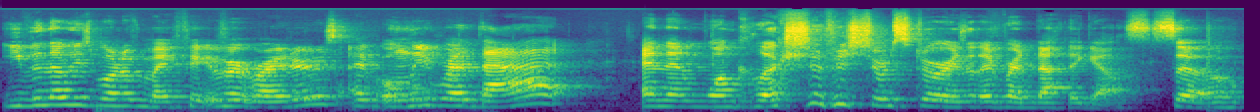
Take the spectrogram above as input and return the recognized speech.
even though he's one of my favorite writers, I've only read that and then one collection of his short stories, and I've read nothing else. So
